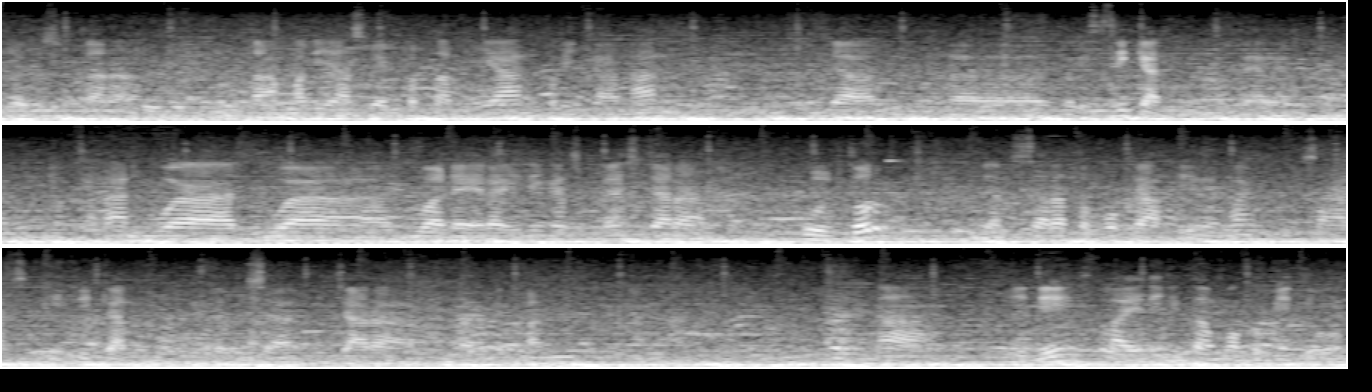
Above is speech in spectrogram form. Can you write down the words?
Sulawesi Utara, terutama di aspek pertanian, perikanan, dan e, kelistrikan. Karena dua, dua, dua daerah ini kan sebenarnya secara kultur dan secara topografi memang sangat signifikan untuk kita bisa bicara ke depan. Nah, ini setelah ini kita mau ke Bitung.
